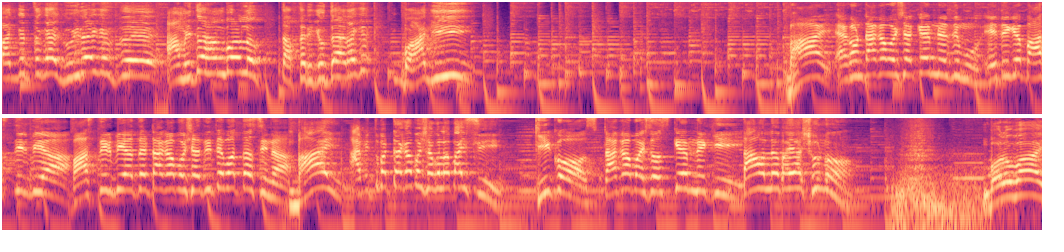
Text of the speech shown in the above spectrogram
ভাগ্যের চাকায় ঘুরে গেছে। আমি তো এখন বড় লোক তাড়াতাড়ি কেউ দেয় আগে বাগি ভাই এখন টাকা পয়সা কেমনে দিমু? এদিকে বাস্তির বিয়া। বাস্তির বিয়াতে টাকা পয়সা দিতে পারতাছি না। ভাই আমি তোমার টাকা পয়সা গুলো পাইছি। কি কস? টাকা পাইছস কেমনে কি? তাহলে ভাইয়া শুনো। বড় ভাই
